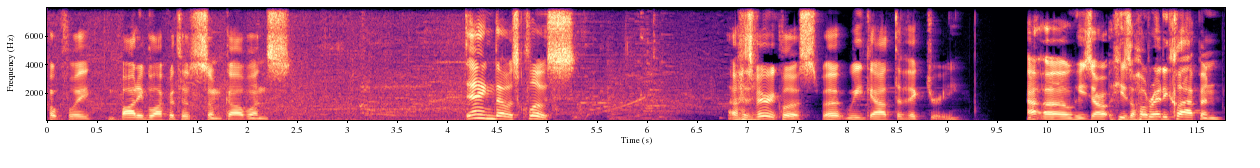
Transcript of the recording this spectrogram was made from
Hopefully. Body block with some goblins. Dang, that was close. That was very close, but we got the victory. Uh-oh, he's al he's already clapping.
